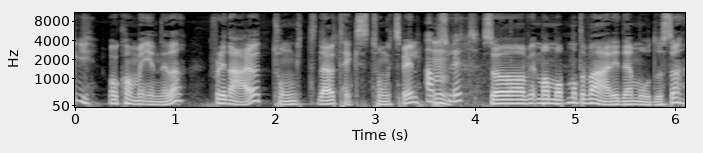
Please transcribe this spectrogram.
bøyg å komme inn i det. Fordi det er jo et tungt Det er jo teksttungt spill. Absolutt. Så man må på en måte være i det moduset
